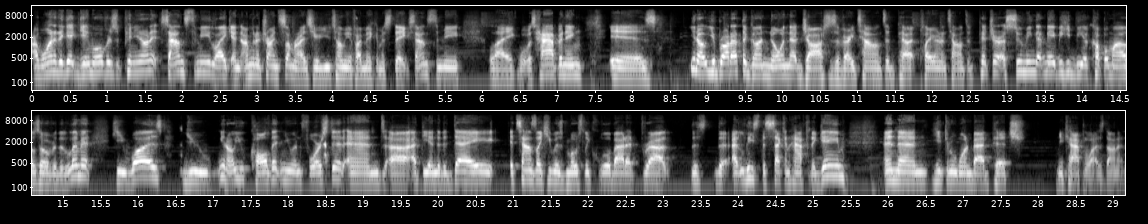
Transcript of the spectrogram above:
I wanted to get Game Over's opinion on it. Sounds to me like, and I'm gonna try and summarize here. You tell me if I make a mistake. Sounds to me like what was happening is you know, you brought out the gun knowing that Josh is a very talented pe- player and a talented pitcher, assuming that maybe he'd be a couple miles over the limit. He was. You, you know, you called it and you enforced it. And uh, at the end of the day, it sounds like he was mostly cool about it throughout this, the, at least the second half of the game. And then he threw one bad pitch. And you capitalized on it.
